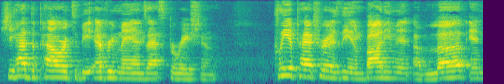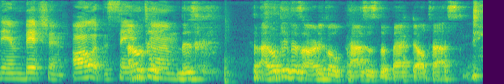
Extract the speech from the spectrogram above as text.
she had the power to be every man's aspiration. Cleopatra is the embodiment of love and ambition, all at the I same think time. this. I don't think this article passes the Bechdel test.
